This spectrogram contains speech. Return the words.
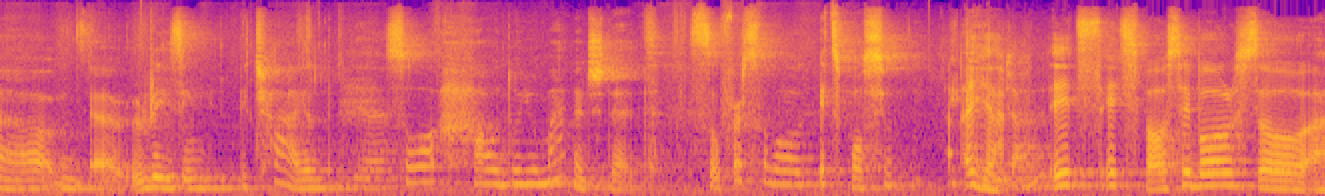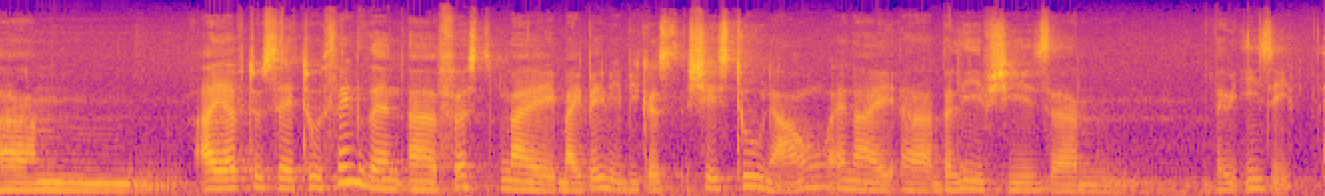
um, uh, raising a child. Yeah. So how do you manage that? So first of all, it's possible. Uh, yeah, it's it's possible. So um, I have to say two things. Then uh, first, my my baby because she's two now, and I uh, believe she's um, very easy.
